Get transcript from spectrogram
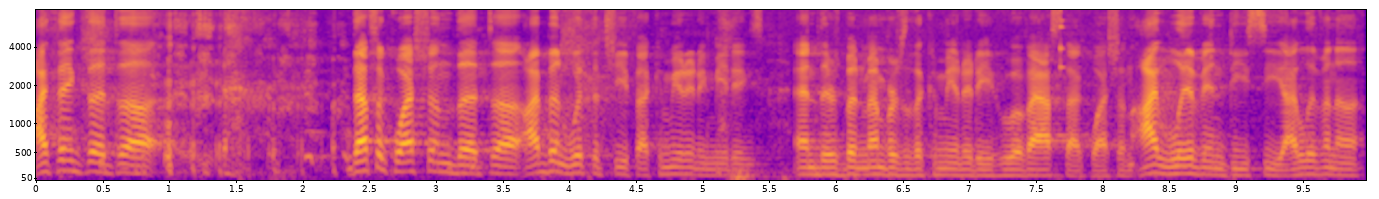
I think that uh, that's a question that uh, I've been with the chief at community meetings, and there's been members of the community who have asked that question. I live in D.C. I live in a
